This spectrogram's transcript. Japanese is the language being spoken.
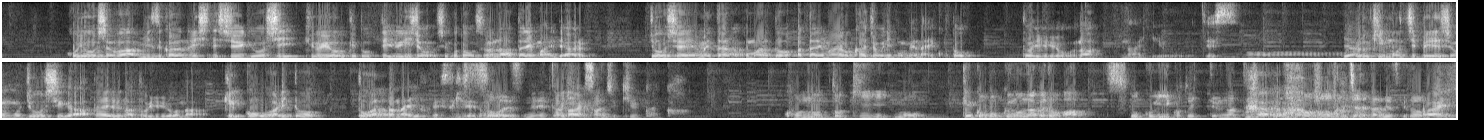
雇用者は自らの意思で就業し給与を受け取っている以上仕事をするのは当たり前である。上司は辞めたら困ると当たり前を過剰に褒めないこと。というような内容です。やる気モチベーションを上司が与えるなというような結構割と尖った内容ですけれども。そうですね。第139回か、はい、この時も結構僕の中ではあすごくいいこと言ってるなって 思っちゃったんですけど、はい。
